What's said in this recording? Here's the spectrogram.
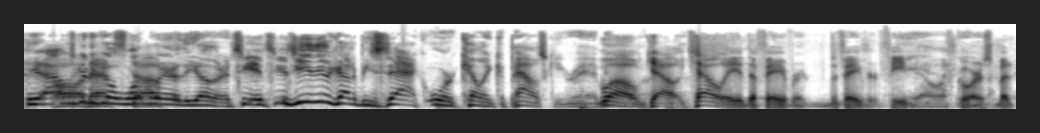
Yeah, I was going to go one way or the other. It's it's, it's either got to be Zach or Kelly Kapowski, right? I mean, Well, Gal- Kelly, the favorite, the favorite female, of course, but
